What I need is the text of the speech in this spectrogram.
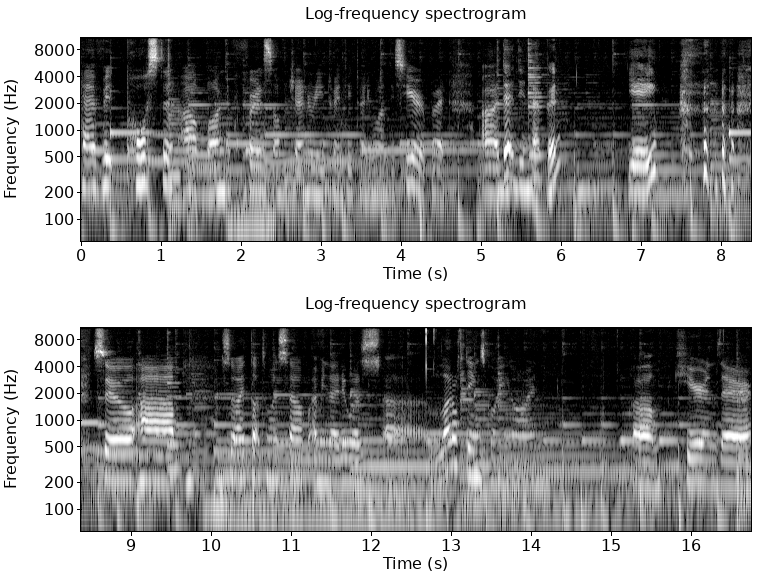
have it posted up on the 1st of January 2021 this year, but uh, that didn't happen yay. So um, so i thought to myself i mean like there was uh, a lot of things going on um, here and there.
